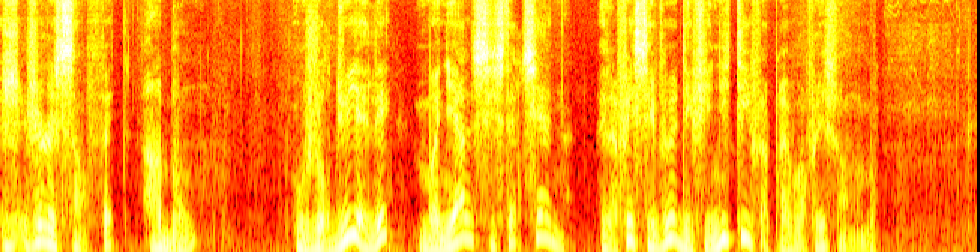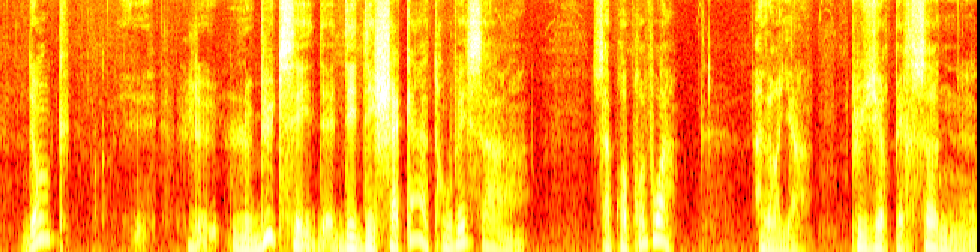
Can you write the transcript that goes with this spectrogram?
Je, je le sens, en fait. Ah bon? Aujourd'hui, elle est moniale cistercienne. Elle a fait ses vœux définitifs après avoir fait son. Bon. Donc, euh, le, but, c'est d'aider chacun à trouver sa, propre voie. Alors, il y a plusieurs personnes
